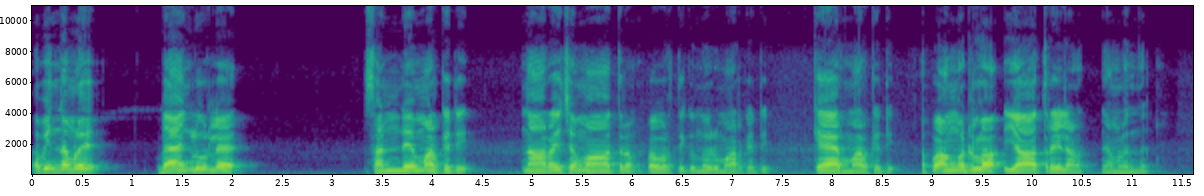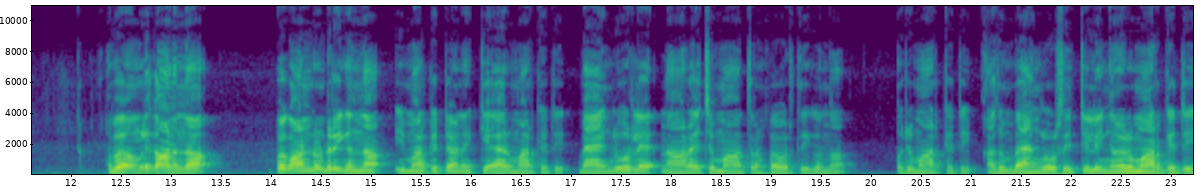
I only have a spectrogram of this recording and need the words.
അപ്പോൾ ഇന്ന് നമ്മൾ ബാംഗ്ലൂരിലെ സൺഡേ മാർക്കറ്റ് ഞായറാഴ്ച മാത്രം പ്രവർത്തിക്കുന്ന ഒരു മാർക്കറ്റ് കെയർ മാർക്കറ്റ് അപ്പോൾ അങ്ങോട്ടുള്ള യാത്രയിലാണ് നമ്മളിന്ന്. അപ്പോൾ നമ്മൾ കാണുന്ന ഇപ്പോൾ കണ്ടുകൊണ്ടിരിക്കുന്ന ഈ മാർക്കറ്റാണ് കെയർ മാർക്കറ്റ് ബാംഗ്ലൂരിലെ ഞായറാഴ്ച മാത്രം പ്രവർത്തിക്കുന്ന ഒരു മാർക്കറ്റ് അതും ബാംഗ്ലൂർ സിറ്റിയിൽ ഇങ്ങനെ ഒരു മാർക്കറ്റ്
